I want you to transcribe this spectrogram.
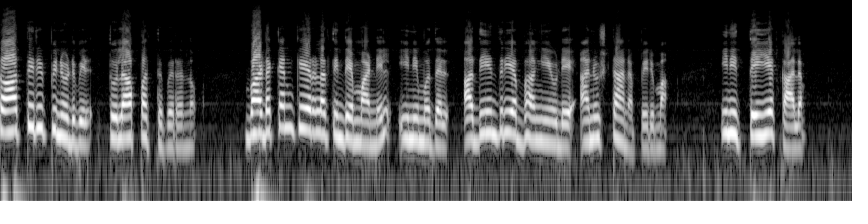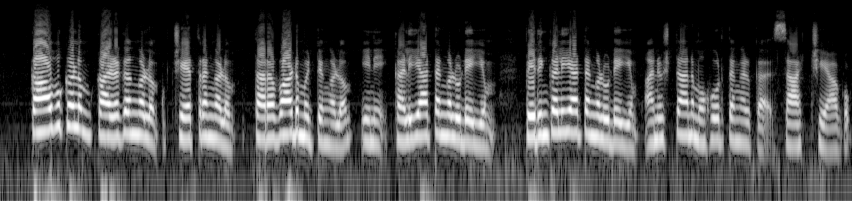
കാത്തിരിപ്പിനൊടുവിൽ തുലാപ്പത്ത് പിറന്നു. വടക്കൻ കേരളത്തിന്റെ മണ്ണിൽ ഇനി മുതൽ അതീന്ദ്രിയ ഭംഗിയുടെ അനുഷ്ഠാന പെരുമ. ഇനി തെയ്യക്കാലം. കാവുകളും കഴകങ്ങളും ക്ഷേത്രങ്ങളും തറവാടുമുറ്റങ്ങളും ഇനി കളിയാട്ടങ്ങളുടെയും പെരുങ്കളിയാട്ടങ്ങളുടെയും അനുഷ്ഠാന മുഹൂർത്തങ്ങൾക്ക് സാക്ഷിയാകും.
